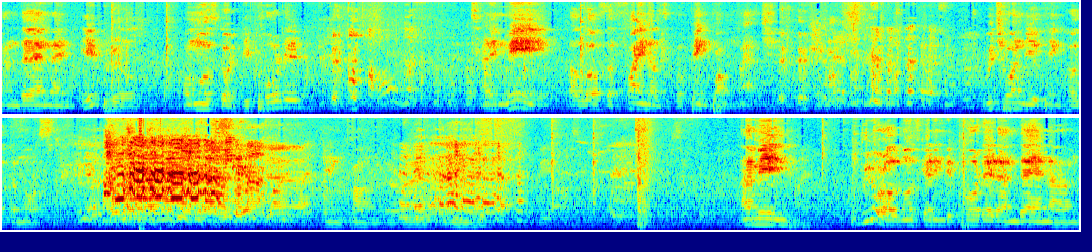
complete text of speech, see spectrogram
And then in April, almost got deported. And in May, I lost the finals of a ping pong match. Which one do you think hurt the most? ping pong, right? I mean, we were almost getting deported, and then um,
